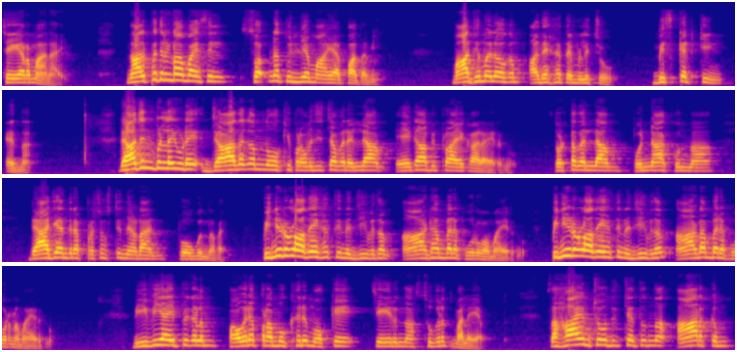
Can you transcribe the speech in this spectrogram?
ചെയർമാനായി. നാൽപ്പത്തിരണ്ടാം വയസ്സിൽ സ്വപ്നതുല്യമായ പദവി. മാധ്യമലോകം അദ്ദേഹത്തെ വിളിച്ചു ബിസ്ക്കറ്റ് കിങ് എന്ന്. രാജൻ പിള്ളയുടെ ജാതകം നോക്കി പ്രവചിച്ചവരെല്ലാം ഏകാഭിപ്രായക്കാരായിരുന്നു. തൊട്ടതെല്ലാം പൊന്നാക്കുന്ന രാജ്യാന്തര പ്രശസ്തി നേടാൻ പോകുന്നവൻ. പിന്നീടുള്ള അദ്ദേഹത്തിന്റെ ജീവിതം ആഡംബരപൂർവമായിരുന്നു. പിന്നീടുള്ള അദ്ദേഹത്തിന്റെ ജീവിതം ആഡംബരപൂർണമായിരുന്നു. വി വി ഐ പികളും പൗരപ്രമുഖരും ഒക്കെ ചേരുന്ന സുഹൃത് വലയം. സഹായം ചോദിച്ചെത്തുന്ന ആർക്കും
